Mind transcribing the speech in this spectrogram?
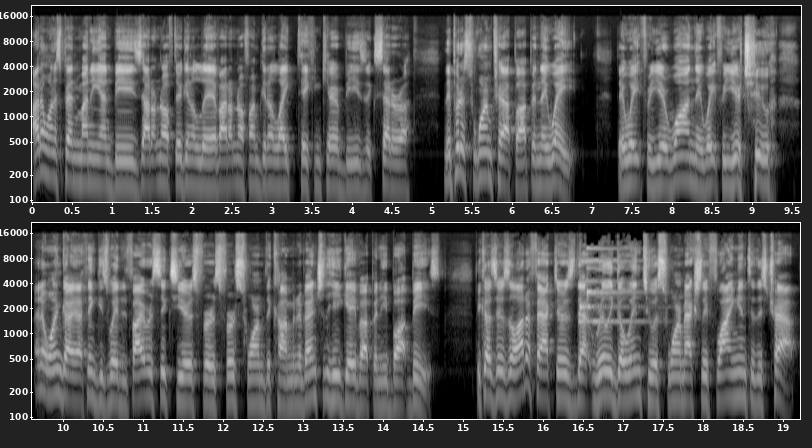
I don't want to spend money on bees. I don't know if they're going to live. I don't know if I'm going to like taking care of bees, etc. They put a swarm trap up and they wait. They wait for year one, they wait for year two. I know one guy, I think he's waited five or six years for his first swarm to come, and eventually he gave up and he bought bees. Because there's a lot of factors that really go into a swarm actually flying into this trap.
